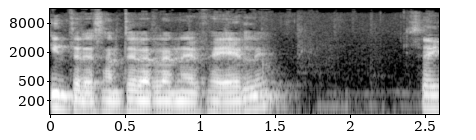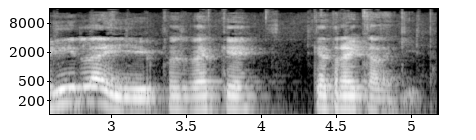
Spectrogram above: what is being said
interesante ver la NFL. Seguirla y pues ver qué, qué trae cada equipo.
